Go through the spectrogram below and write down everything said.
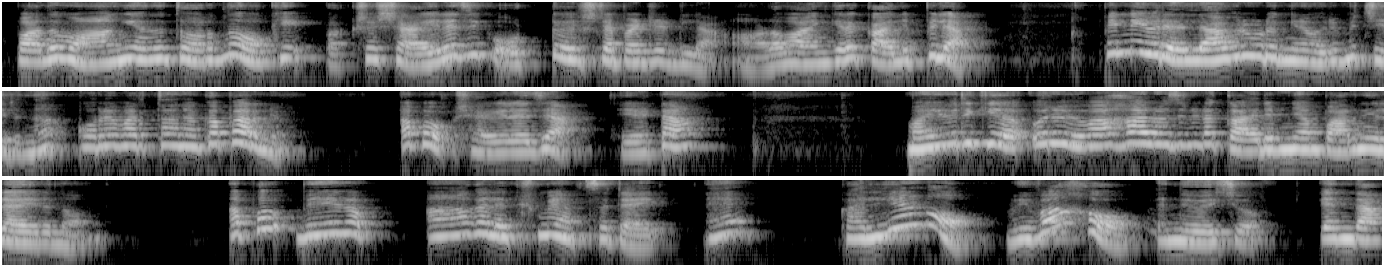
അപ്പൊ അത് വാങ്ങി ഒന്ന് തുറന്ന് നോക്കി. പക്ഷെ ശൈലജയ്ക്ക് ഒട്ടും ഇഷ്ടപ്പെട്ടിട്ടില്ല. ആൾ ഭയങ്കര കലിപ്പില. പിന്നെ ഇവരെല്ലാവരും ഇങ്ങനെ ഒരുമിച്ചിരുന്ന് കുറേ വർത്താനൊക്കെ പറഞ്ഞു. അപ്പോൾ ശൈലജ ഏട്ടാ മയൂരിക്ക് ഒരു വിവാഹാലോചനയുടെ കാര്യം ഞാൻ പറഞ്ഞില്ലായിരുന്നോ? അപ്പോൾ വേഗം ആകെ ലക്ഷ്മി അപ്സെറ്റായി ഏ കല്യാണോ? വിവാഹോ? എന്ന് ചോദിച്ചോ. എന്താ?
